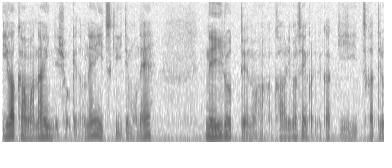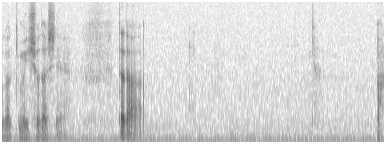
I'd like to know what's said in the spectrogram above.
違和感はないんでしょうけどねいつ聴いてもね音色っていうのは変わりませんか？らね楽器使ってる楽器も一緒だしね。ただあの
